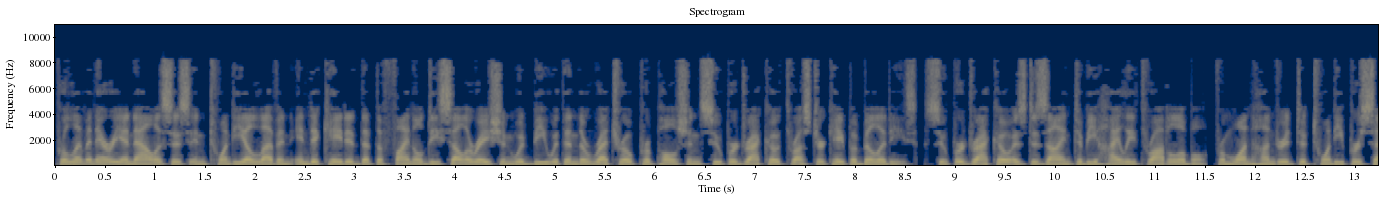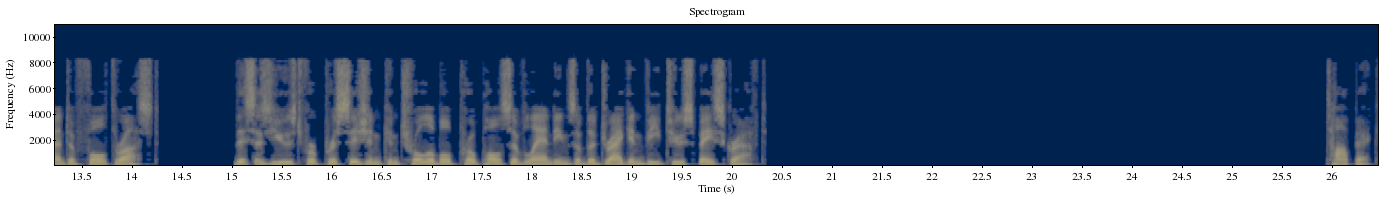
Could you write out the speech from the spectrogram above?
Preliminary analysis in 2011 indicated that the final deceleration would be within the retro propulsion Super Draco thruster capabilities. Super Draco is designed to be highly throttleable, from 100 to 20% of full thrust. This is used for precision controllable propulsive landings of the Dragon V2 spacecraft. Topic:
